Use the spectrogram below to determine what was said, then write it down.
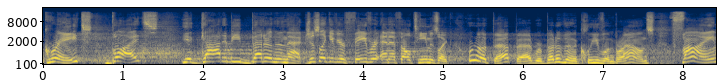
Great, but you gotta be better than that. Just like if your favorite NFL team is like, we're not that bad, we're better than the Cleveland Browns. Fine,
